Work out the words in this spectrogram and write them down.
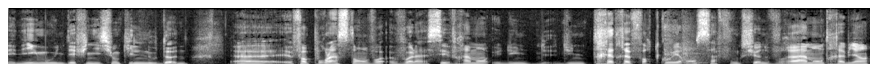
énigme ou une définition qu'ils nous donnent. Euh, Enfin, pour l'instant, vo- voilà, c'est vraiment d'une très très forte cohérence. Ça fonctionne vraiment très bien.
